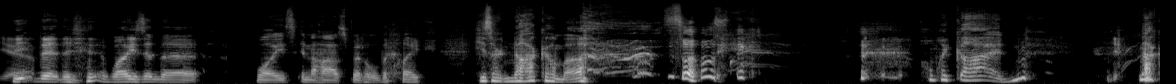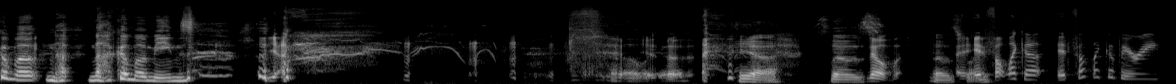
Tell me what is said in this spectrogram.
yeah the, the while he's in the while he's in the hospital, they're like, "He's our Nakama." so I was like, "Oh my god, Yeah. Nakama na- Nakama means." yeah Oh yeah, so that was no but that was funny. it felt like a it felt like a very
